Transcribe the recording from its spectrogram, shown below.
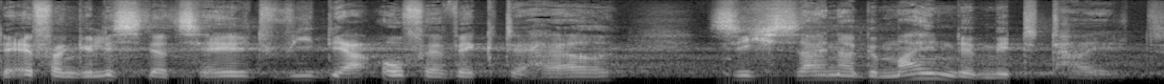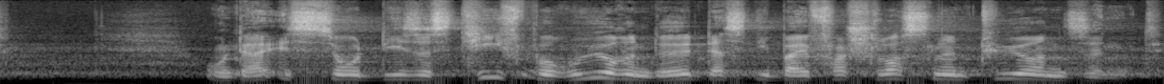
Der Evangelist erzählt, wie der auferweckte Herr sich seiner Gemeinde mitteilt. Und da ist so dieses tief berührende, dass die bei verschlossenen Türen sind.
